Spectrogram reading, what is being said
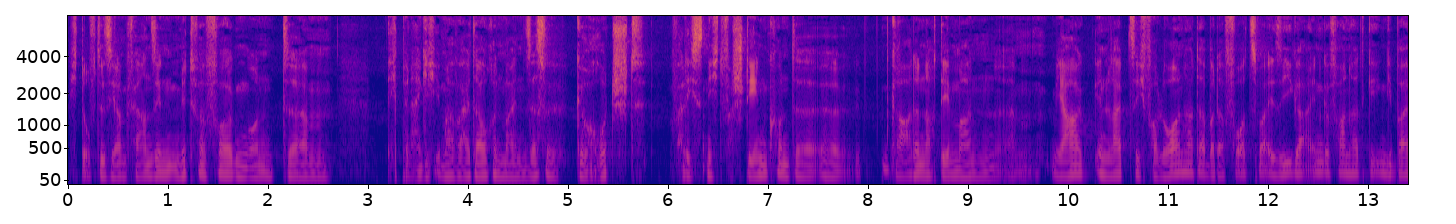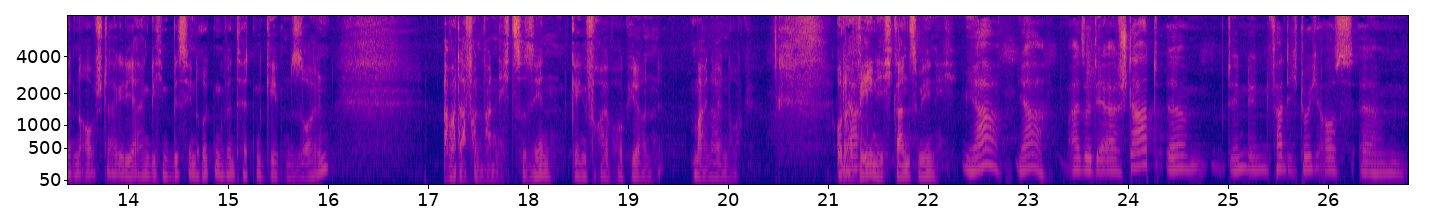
ich durfte sie am Fernsehen mitverfolgen und ähm, ich bin eigentlich immer weiter auch in meinen Sessel gerutscht weil ich es nicht verstehen konnte, äh, gerade nachdem man ähm, ja in Leipzig verloren hat, aber davor zwei Siege eingefahren hat gegen die beiden Aufsteiger, die eigentlich ein bisschen Rückenwind hätten geben sollen. Aber davon war nichts zu sehen gegen Freiburg, Jörn. mein Eindruck. Oder Ja. wenig, ganz wenig. Ja, ja. Also der Start, ähm, den, den fand ich durchaus ähm,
